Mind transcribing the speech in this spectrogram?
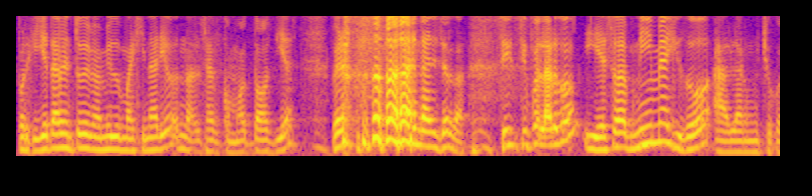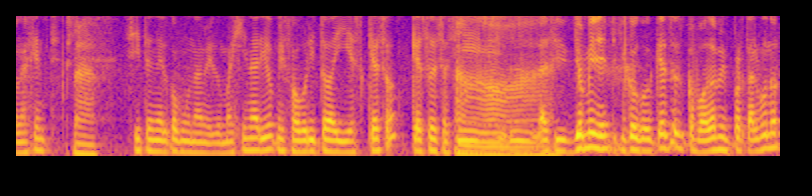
Porque yo también tuve mi amigo imaginario, no, o sea, como dos días, pero no, es cierto. Sí, sí fue largo y eso a mí me ayudó a hablar mucho con la gente. Claro. Sí, tener como un amigo imaginario. Mi favorito ahí es queso. Queso es así, Ay. así. Yo me identifico con queso, es como no me importa el mundo.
